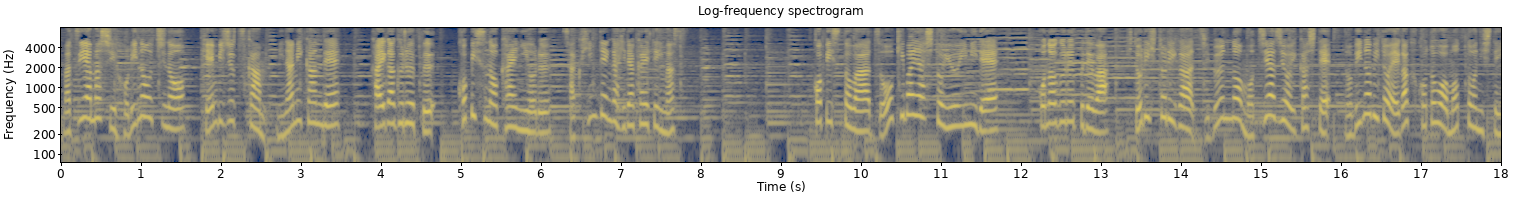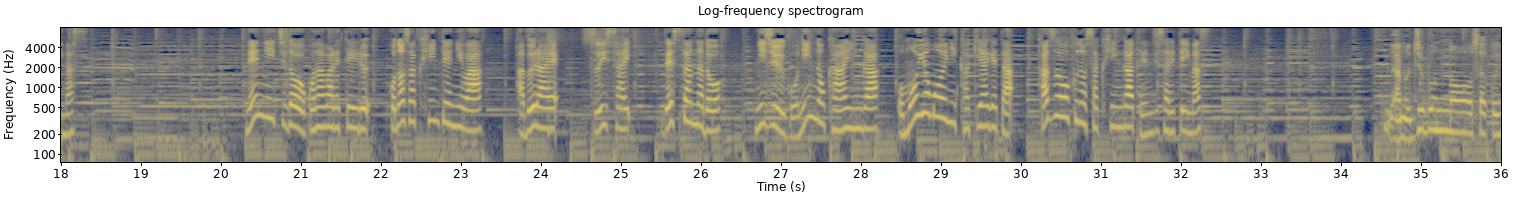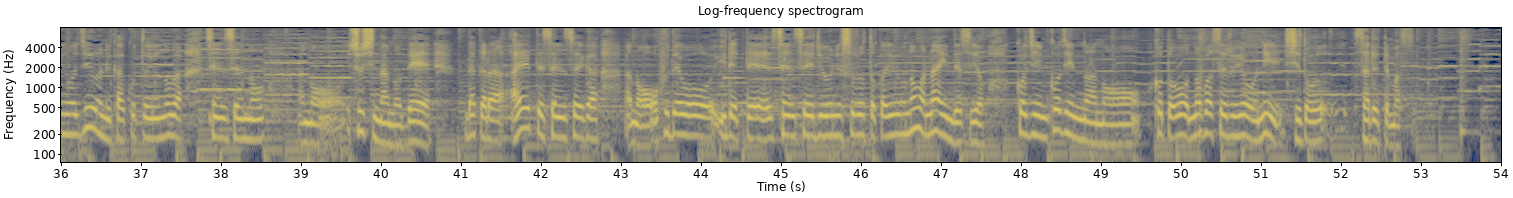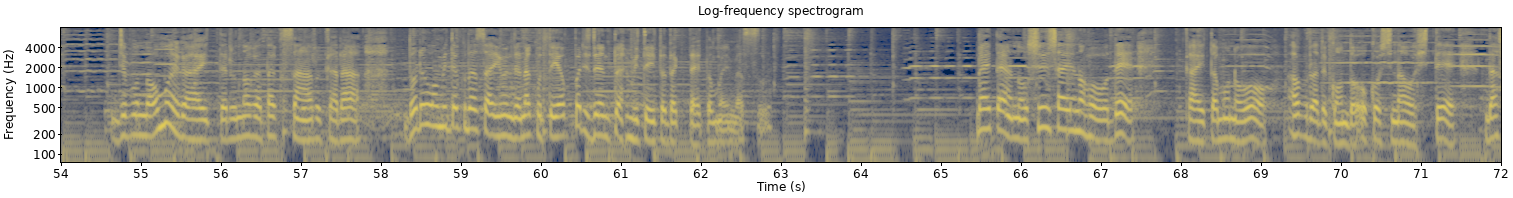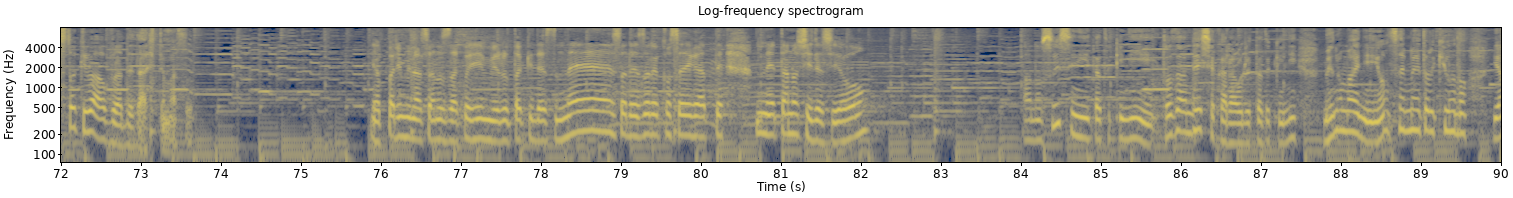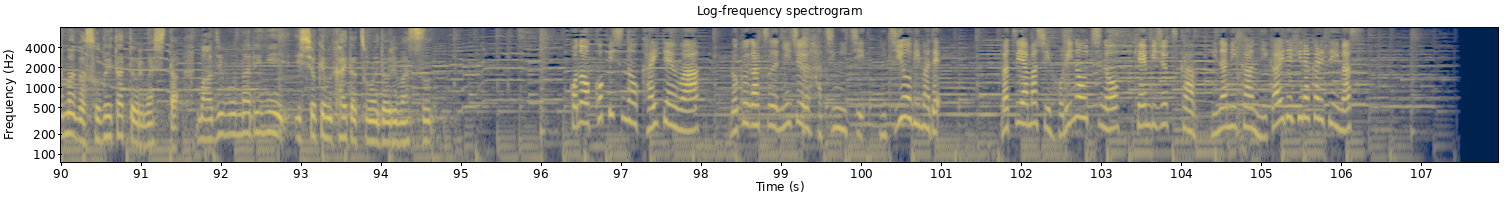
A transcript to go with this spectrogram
松山市堀之内の県美術館南館で絵画グループコピスの会による作品展が開かれています。コピスとは雑木林という意味でこのグループでは一人一人が自分の持ち味を生かしてのびのびと描くことをモットーにしています。年に一度行われているこの作品展には油絵水彩デッサンなど25人の会員が思い思いに描き上げた数多くの作品が展示されています。あの自分の作品を自由に描くというのが先生のあの趣旨なのでだからあえて先生があの筆を入れて先生流にするとかいうのはないんですよ。個人個人のあのことを伸ばせるように指導されてます。自分の思いが入ってるのがたくさんあるからどれを見てください言うんじゃなくてやっぱり全体見ていただきたいと思います。大体あの水彩の方で描いたものを油で今度起こし直して出す時は油で出してます。やっぱり皆さんの作品見る時ですね。それぞれ個性があってね楽しいですよ。あのスイスにいた時に登山列車から降りた時に目の前に 4000m 級の山がそびえ立っておりました。まあ自分なりに一生懸命描いたつもりでおります。このコピスの開店は6月28日日曜日まで。松山市堀之内の県美術館南館2階で開かれています。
